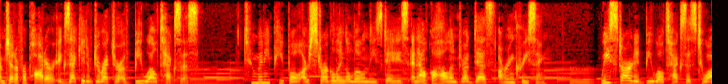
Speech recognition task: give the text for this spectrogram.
I'm Jennifer Potter, Executive Director of Be Well Texas. Too many people are struggling alone these days, and alcohol and drug deaths are increasing. We started Be Well Texas to offer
